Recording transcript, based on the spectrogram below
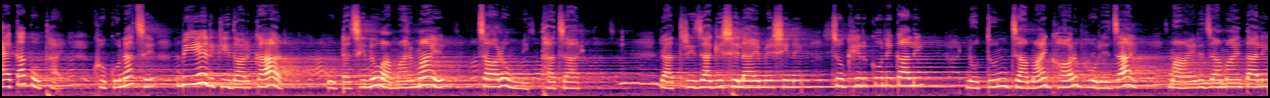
একা কোথায়? খোকন আছে, বিয়ের কি দরকার? ওটা ছিল আমার মায়ের চরম মিথ্যাচার। রাত্রি জাগে সেলাই মেশিনে, চোখের কোণে কালি। নতুন জামায় ঘর ভরে যায় মায়ের জামায় তালি।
